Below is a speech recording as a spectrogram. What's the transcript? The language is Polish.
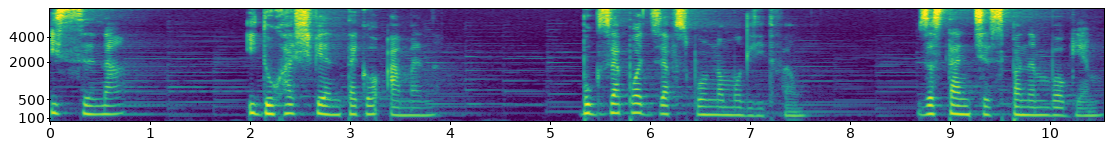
i Syna i Ducha Świętego. Amen. Bóg zapłać za wspólną modlitwę. Zostańcie z Panem Bogiem.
